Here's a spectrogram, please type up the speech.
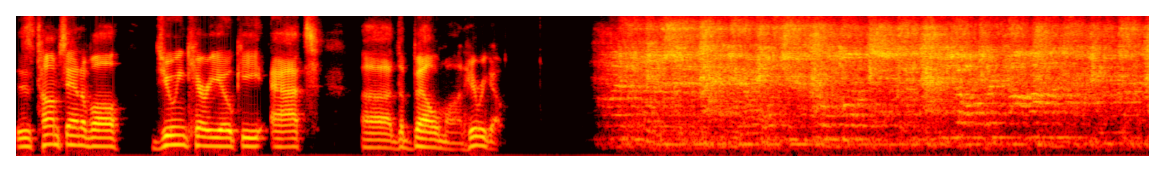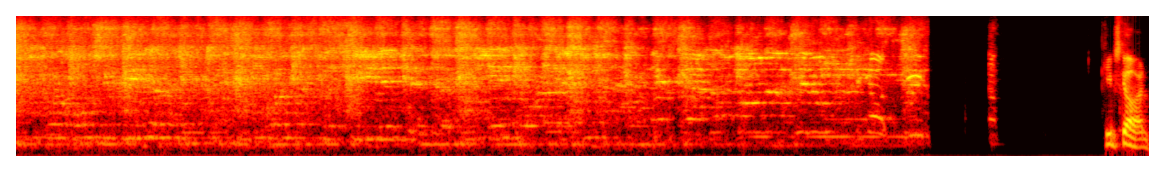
This is Tom Sandoval doing karaoke at uh, the Belmont. Here we go. Keeps going.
